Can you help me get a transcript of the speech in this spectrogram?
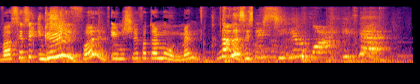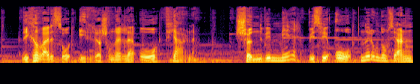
Hva skal jeg si unnskyld for? Unnskyld for at du er moren min. Nei, det sier hun bare ikke! De kan være så irrasjonelle og fjerne. Skjønner vi mer hvis vi åpner ungdomshjernen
